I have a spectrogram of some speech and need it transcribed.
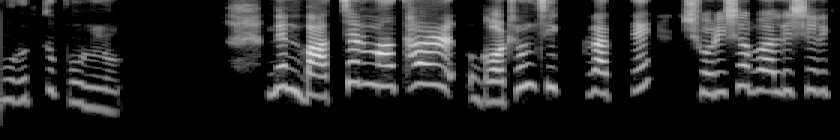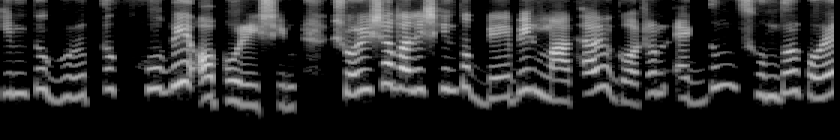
গুরুত্বপূর্ণ। দেন বাচ্চার মাথার গঠন ঠিক রাখতে সরিষা বালিশের কিন্তু গুরুত্ব খুবই অপরিসীম। সরিষা বালিশ কিন্তু বেবির মাথার গঠন একদম সুন্দর করে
